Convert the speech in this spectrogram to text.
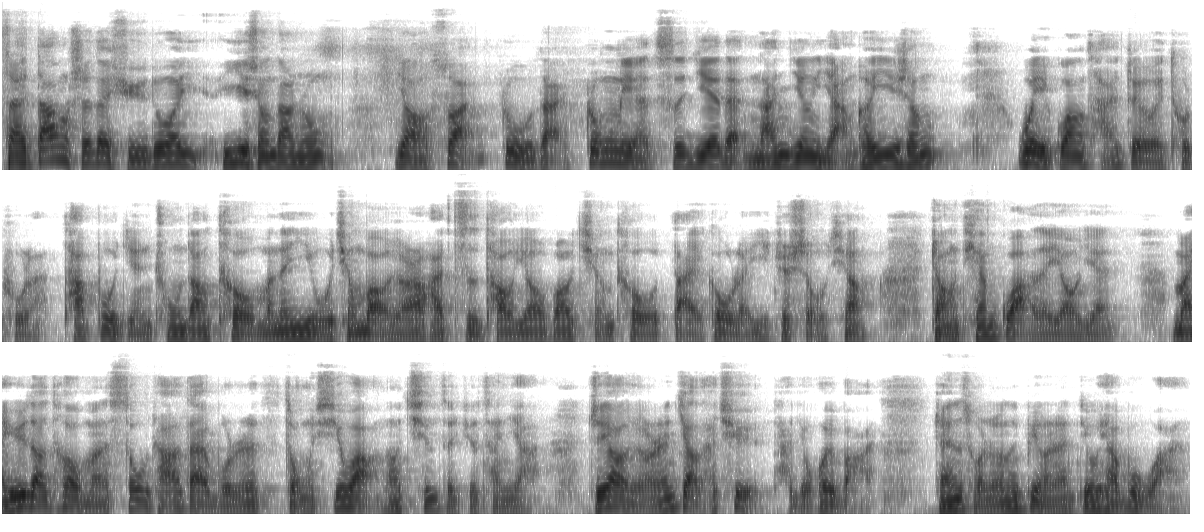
在当时的许多医生当中，要算住在忠烈祠街的南京眼科医生魏光才最为突出了。他不仅充当特务们的义务情报员，还自掏腰包请特务代购了一支手枪，整天挂在腰间。每遇到特务们搜查逮捕时，总希望能亲自去参加。只要有人叫他去，他就会把诊所中的病人丢下不管，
